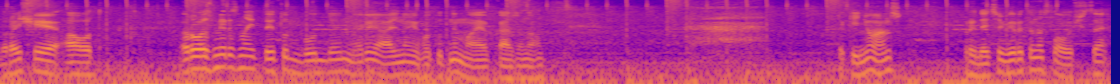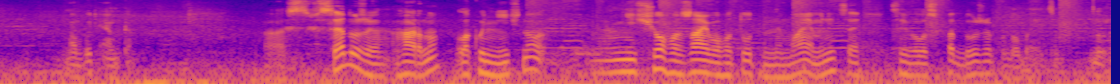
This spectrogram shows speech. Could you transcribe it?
До речі, а от розмір знайти тут буде нереально, його тут немає вказаного. Такий нюанс. Прийдеться вірити на слово, що це, мабуть, М-ка. Все дуже гарно, лаконічно, нічого зайвого тут немає. Мені це, цей велосипед дуже подобається. Дуже.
